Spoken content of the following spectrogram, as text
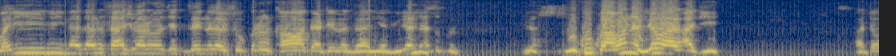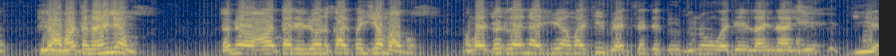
ભરી નજર સાસવારો છે જઈને લે ખાવા બેઠેલા દાલિયા લીધા. ને છોકરું. રૂખું ખાવા ને લેવા આજી આ તો અમારે તો નહીં લેવું તમે આ તારી લ્યો ને કાલ પૈસા માગો. અમારે તો લઈને આવીએ અમારે શી ભેજ છે દૂધનું હોય તે લઈને આવીએ જીએ.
